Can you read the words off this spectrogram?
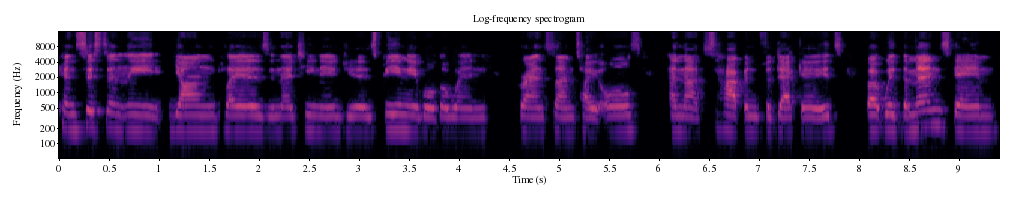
consistently young players in their teenage years being able to win Grand Slam titles, and that's happened for decades. But with the men's game,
